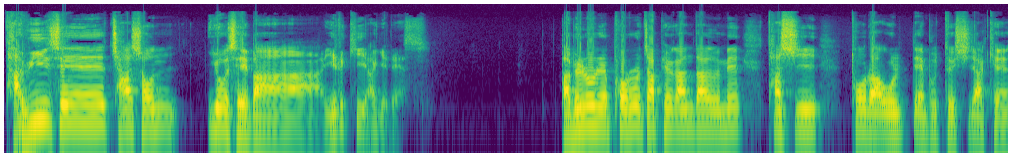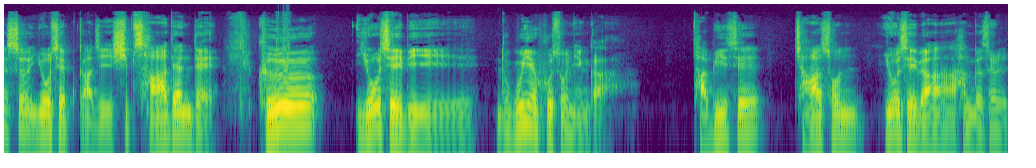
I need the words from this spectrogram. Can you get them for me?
다윗의 자손 요셉아 이렇게 이야기를 했어요. 바벨론의 포로 잡혀간 다음에 다시 돌아올 때부터 시작해서 요셉까지 14대인데 그 요셉이 누구의 후손인가? 다윗의 자손 요셉아 한 것을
